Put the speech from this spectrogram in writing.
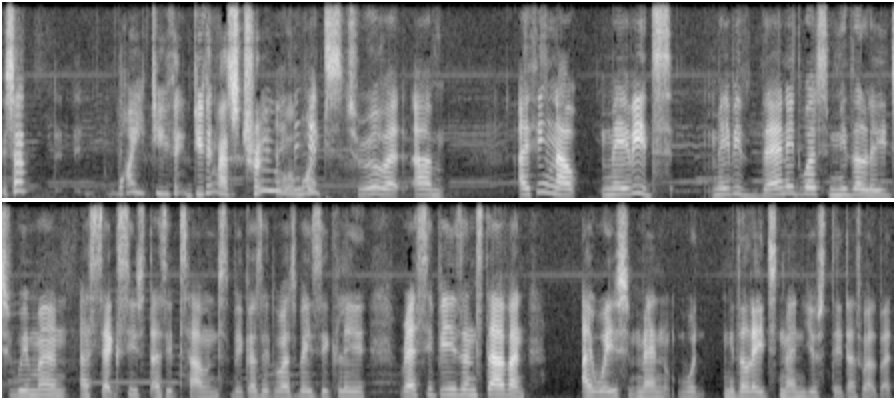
Is that why do you think? Do you think that's true? I or think why? it's true, but um, I think now maybe it's maybe then it was middle-aged women as sexist as it sounds because it was basically recipes and stuff, and I wish men would middle-aged men used it as well, but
